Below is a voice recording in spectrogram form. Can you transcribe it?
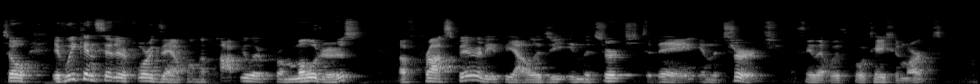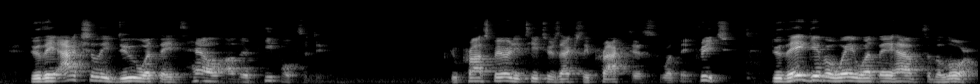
So, if we consider, for example, the popular promoters of prosperity theology in the church today, in the church, I say that with quotation marks, do they actually do what they tell other people to do? Do prosperity teachers actually practice what they preach? Do they give away what they have to the Lord?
